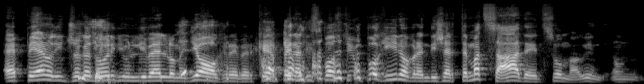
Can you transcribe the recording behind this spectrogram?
è pieno di giocatori di un livello mediocre perché Ecco. appena ti sposti un pochino prendi certe mazzate, insomma, quindi non...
